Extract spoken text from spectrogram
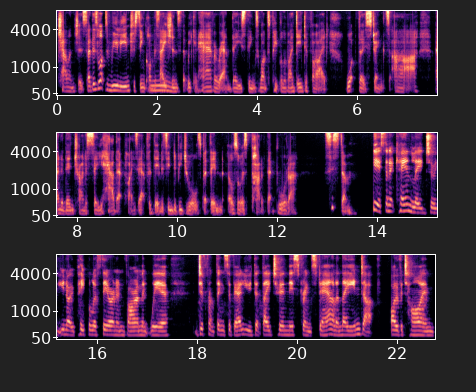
challenges? So there's lots of really interesting conversations mm. that we can have around these things once people have identified what those strengths are and then trying to see how that plays out for them as individuals, but then also as part of that broader system. Yes, and it can lead to, you know, people if they're in an environment where different things are valued, that they turn their strengths down and they end up over time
